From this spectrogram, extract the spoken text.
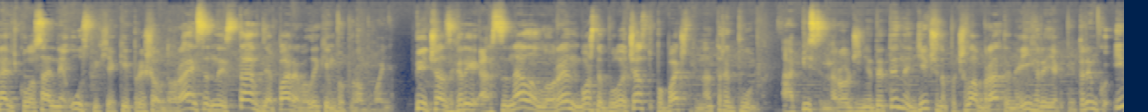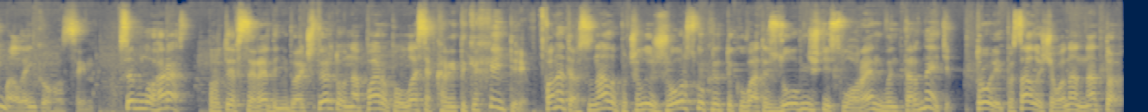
Навіть колосальний успіх, який прийшов до Райса, не став для пари великим випробуванням. Під час гри Арсенала Лорен можна було часто побачити на трибунах. А після народження дитини дівчина почала брати на ігри як підтримку і маленького сина. Все було гаразд. Проте всередині 24-го на пару повелася критика хейтерів. Фанати Арсеналу почали жорстко критикувати зовнішність Лорен в інтернеті. Тролі писали, що вона надто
